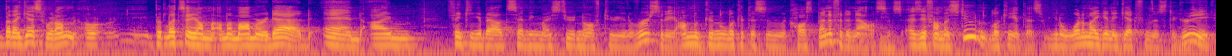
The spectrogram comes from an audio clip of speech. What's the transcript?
but I guess what I'm, uh, but let's say I'm, I'm a mom or a dad, and I'm thinking about sending my student off to university, I'm going to look at this in the cost benefit analysis, as if I'm a student looking at this. You know, what am I going to get from this degree?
